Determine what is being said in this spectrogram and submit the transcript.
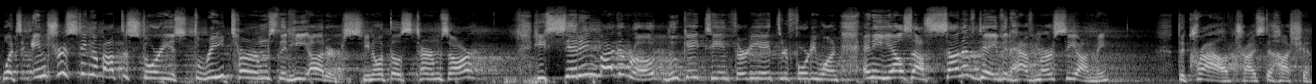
What's interesting about the story is three terms that he utters. You know what those terms are? He's sitting by the road, Luke 18, 38 through 41, and he yells out, Son of David, have mercy on me. The crowd tries to hush him.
